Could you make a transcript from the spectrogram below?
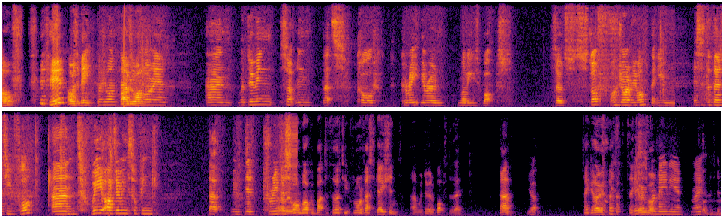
Oh, It's him. oh, is it me? Everyone, Hi, everyone. 34 here. And we're doing something that's called create your own Molly's box. So it's stuff Bonjour, everyone. that you This is the 13th floor. and we are doing something that we did Hello previous. everyone, welcome back to 13th Floor Investigations and we're doing a box today. Dan. Yep. Take it over. This, Take this it is over. Romanian, right? It,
